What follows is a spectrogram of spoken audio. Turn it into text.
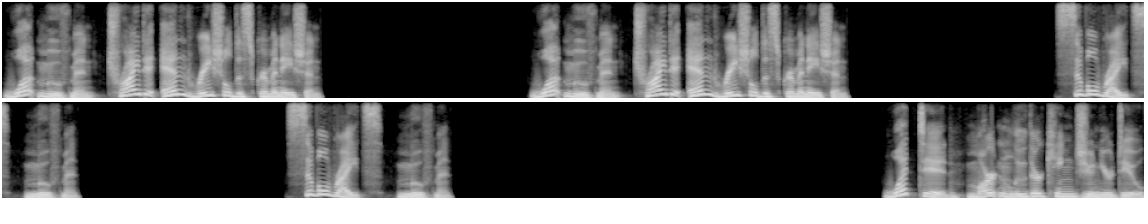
What movement tried to end racial discrimination? What movement tried to end racial discrimination? Civil Rights Movement. Civil Rights Movement. What did Martin Luther King Jr. do?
